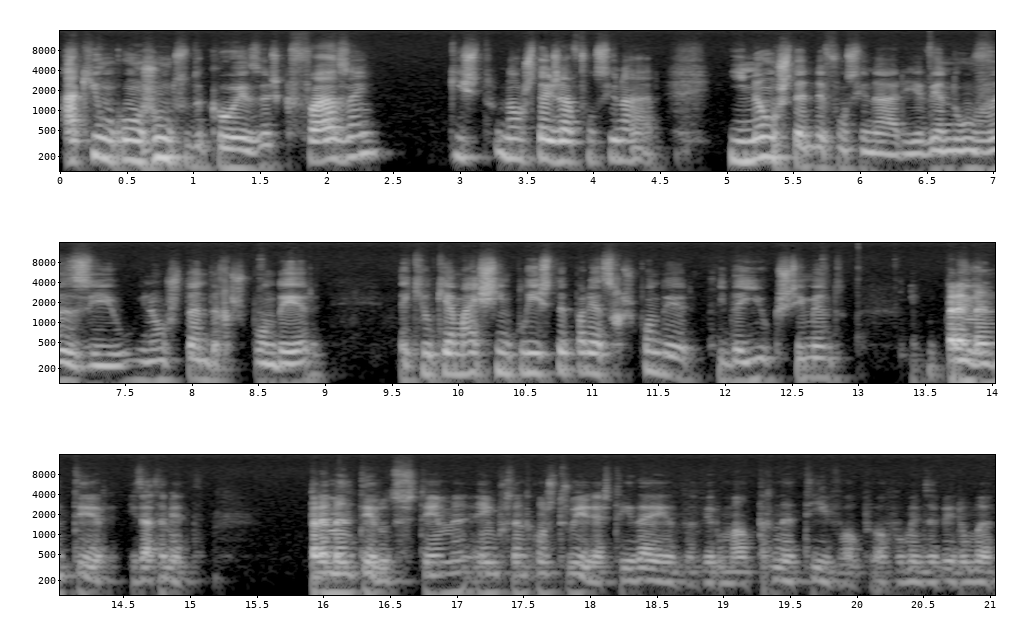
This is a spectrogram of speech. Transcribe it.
há aqui um conjunto de coisas que fazem que isto não esteja a funcionar. E não estando a funcionar e havendo um vazio e não estando a responder, aquilo que é mais simplista parece responder. E daí o crescimento. Para manter, exatamente, para manter o sistema é importante construir esta ideia de haver uma alternativa, ou, ou pelo menos haver uma.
